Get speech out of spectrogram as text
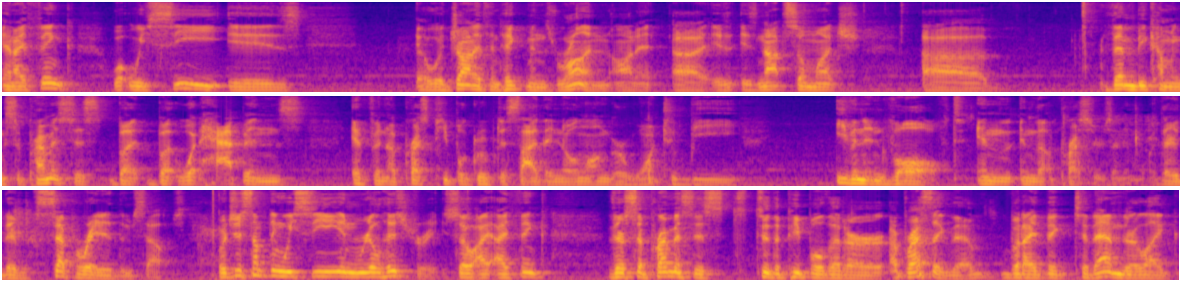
and I think what we see is with Jonathan Hickman's run on it uh, is, is not so much uh, them becoming supremacists, but but what happens if an oppressed people group decide they no longer want to be even involved in in the oppressors anymore. They they've separated themselves, which is something we see in real history. So I, I think they're supremacists to the people that are oppressing them, but I think to them they're like,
